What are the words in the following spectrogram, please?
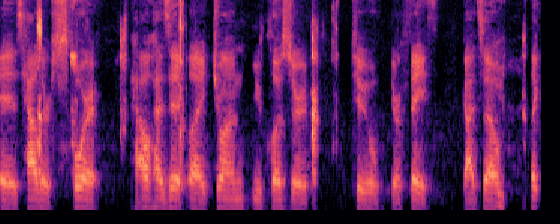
is how their sport how has it like drawn you closer to your faith god? So hmm. like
